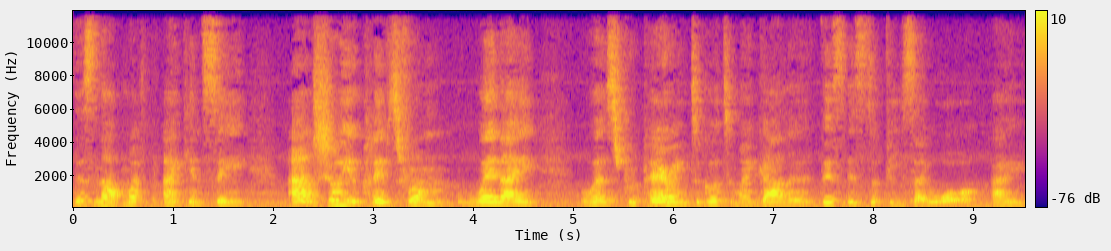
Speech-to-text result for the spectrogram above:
There's not much I can say. I'll show you clips from when I was preparing to go to my gala. This is the piece I wore. I,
